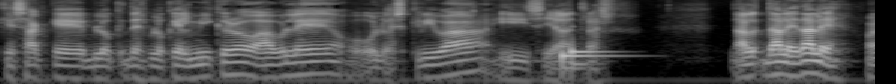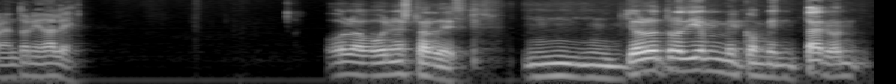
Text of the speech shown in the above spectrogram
que saque, bloque- desbloquee el micro, hable o lo escriba y siga atrás. Dale, dale, Juan Antonio, dale. Hola, buenas tardes. Mm, Yo el otro día me comentaron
